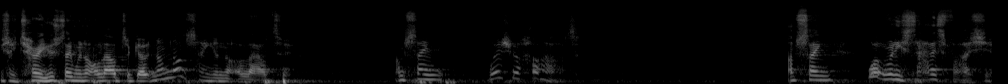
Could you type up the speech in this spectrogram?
You say, Terry, you're saying we're not allowed to go. No, I'm not saying you're not allowed to. I'm saying, Where's your heart? I'm saying, what really satisfies you?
